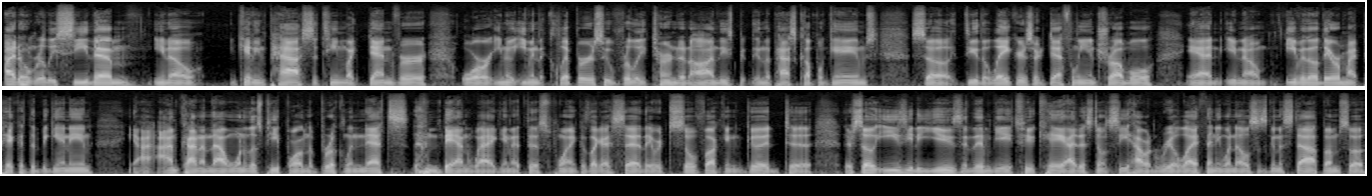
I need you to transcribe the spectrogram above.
I don't really see them, you know, getting past a team like Denver or you know even the Clippers who've really turned it on these in the past couple games. So, dude, the Lakers are definitely in trouble. And you know, even though they were my pick at the beginning, I, am kind of now one of those people on the Brooklyn Nets bandwagon at this point because, like I said, they were so fucking good. To they're so easy to use in NBA 2K. I just don't see how in real life anyone else is going to stop them. So,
